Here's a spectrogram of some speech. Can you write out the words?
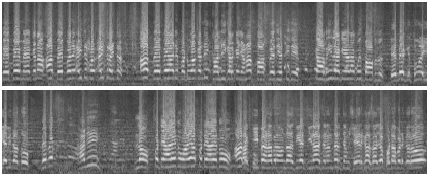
ਬੇਬੇ ਮੈਂ ਕਹਿੰਦਾ ਆ ਬੇਬੇ ਨੇ ਇੱਧਰ ਇੱਧਰ ਇੱਧਰ। ਆ ਬੇਬੇ ਅੱਜ ਬਟੂਆ ਕਹਿੰਦੀ ਖਾਲੀ ਕਰਕੇ ਜਾਣਾ ਬਾਬੇ ਦੀ ਹੱਟੀ ਤੇ। ਘਰ ਨਹੀਂ ਲੈ ਕੇ ਜਾਣਾ ਕੋਈ ਵਾਪਸ। ਬੇਬੇ ਕਿੱਥੋਂ ਆਈ ਹੈ ਵੀ ਦੱਸੋ? ਬੇਬੇ ਹਾਂਜੀ? ਲਓ ਪਟਿਆਲੇ ਤੋਂ ਆਇਆ ਪਟਿਆਲੇ ਤੋਂ। ਆ ਬਾਕੀ ਭੈਣਾ ਭਰਾਵਾਂ ਦੱਸਦੀ ਹੈ ਜ਼ਿਲ੍ਹਾ ਜਲੰਧਰ ਜਮਸ਼ੇਰ ਖਾਸ ਆ ਜਾਓ ਫਟਾਫਟ ਕਰੋ।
